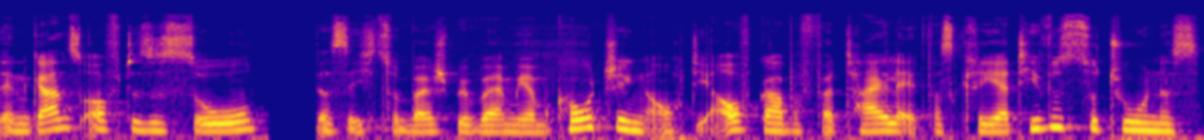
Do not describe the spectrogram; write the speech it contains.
Denn ganz oft ist es so, dass ich zum Beispiel bei mir im Coaching auch die Aufgabe verteile, etwas Kreatives zu tun. Es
